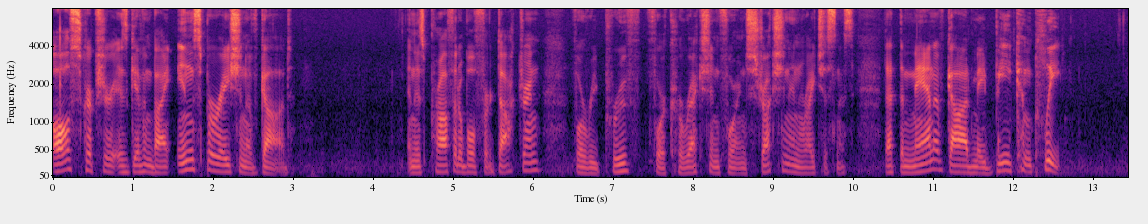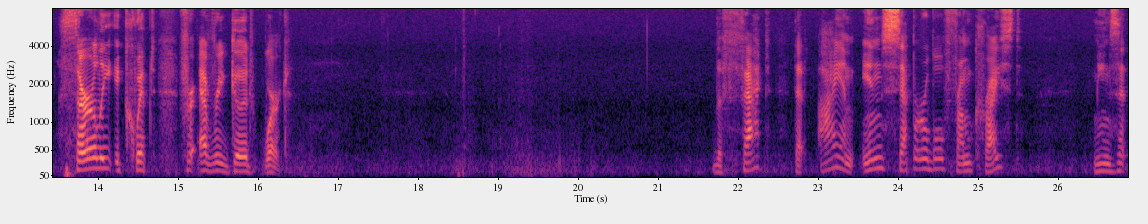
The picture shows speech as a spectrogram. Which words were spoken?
All scripture is given by inspiration of God and is profitable for doctrine, for reproof, for correction, for instruction in righteousness that the man of God may be complete, thoroughly equipped for every good work. The fact that I am inseparable from Christ means that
